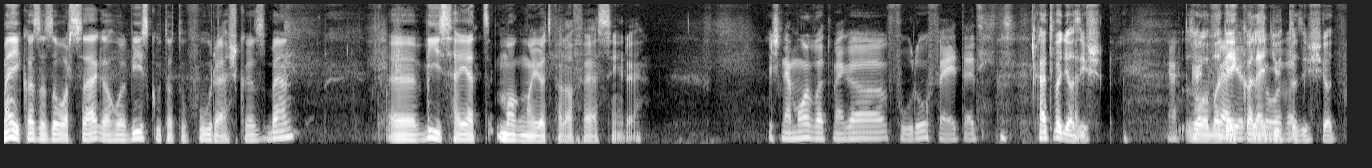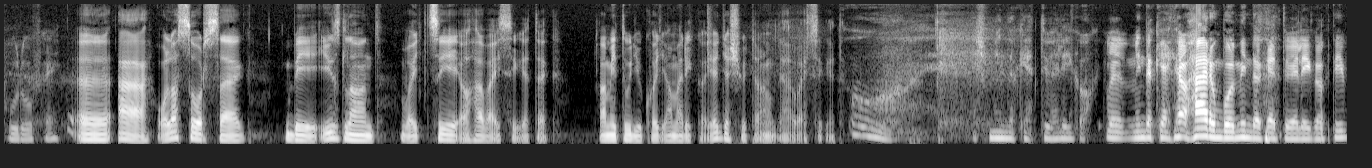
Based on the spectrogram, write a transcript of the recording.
Melyik az az ország, ahol vízkutató fúrás közben víz helyett magma jött fel a felszínre? És nem olvadt meg a fúrófej, tehát Hát vagy az is. Az feljött olvadékkal az együtt olvad- az is jött. Fúrófej. A. Olaszország, B. Izland, vagy C. a Hawaii-szigetek. Ami tudjuk, hogy Amerikai Egyesült Államok, de Hawaii-szigetek. És mind a kettő elég aktív. Mind a, kettő, a háromból mind a kettő elég aktív,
